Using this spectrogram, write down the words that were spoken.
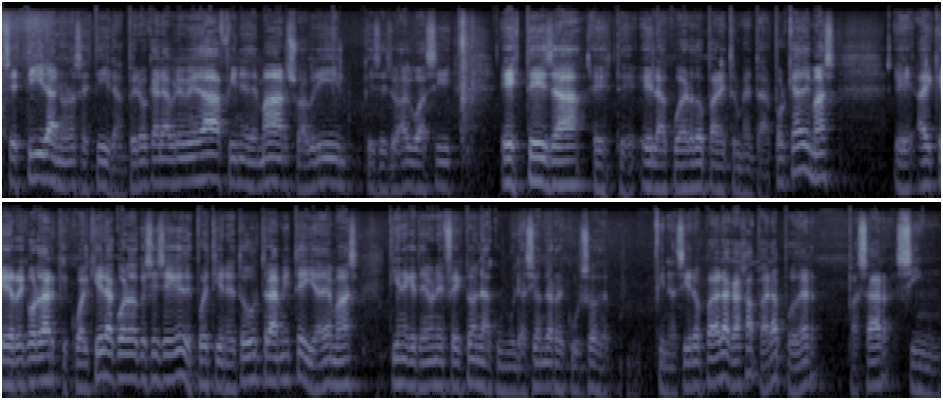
se estiran o no se estiran, pero que a la brevedad, fines de marzo, abril, qué sé yo, algo así, esté ya este, el acuerdo para instrumentar. Porque además eh, hay que recordar que cualquier acuerdo que se llegue después tiene todo un trámite y además tiene que tener un efecto en la acumulación de recursos financieros para la caja para poder pasar sin,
